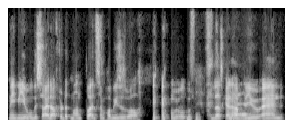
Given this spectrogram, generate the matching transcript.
Maybe you will decide after that month to add some hobbies as well. That's kind of up to you. And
